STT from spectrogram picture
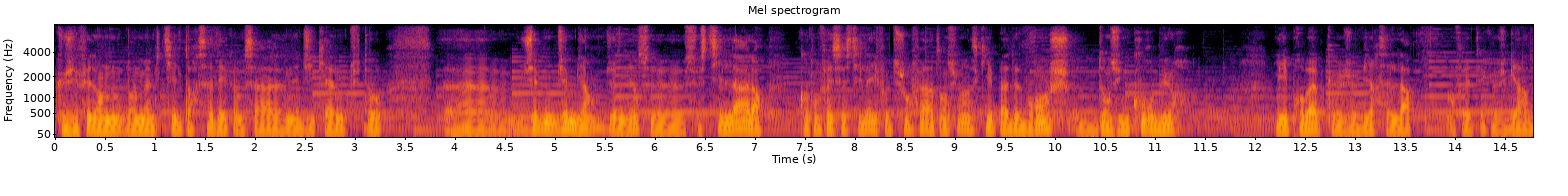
que j'ai fait dans, le même style, torsadé comme ça, Nejikan plutôt. Euh, j'aime bien, j'aime bien ce, style-là. Alors, quand on fait ce style-là, il faut toujours faire attention à ce qu'il n'y ait pas de branche dans une courbure. Il est probable que je vire celle-là, en fait, et que je garde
